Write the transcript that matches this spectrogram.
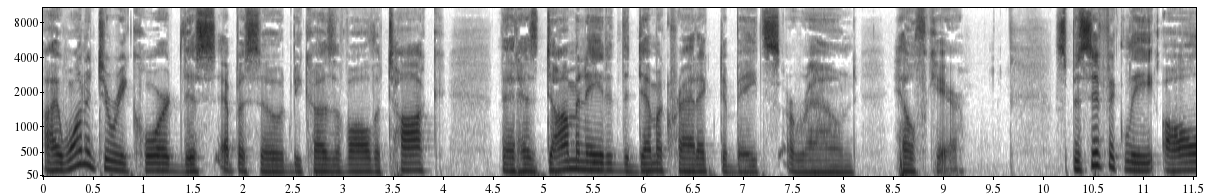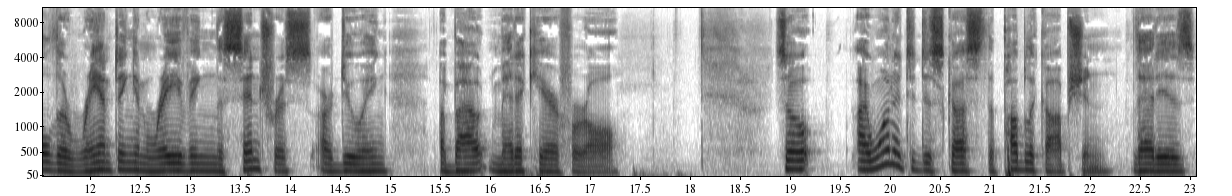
I wanted to record this episode because of all the talk that has dominated the Democratic debates around healthcare. Specifically, all the ranting and raving the centrists are doing about Medicare for all. So, I wanted to discuss the public option that is,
